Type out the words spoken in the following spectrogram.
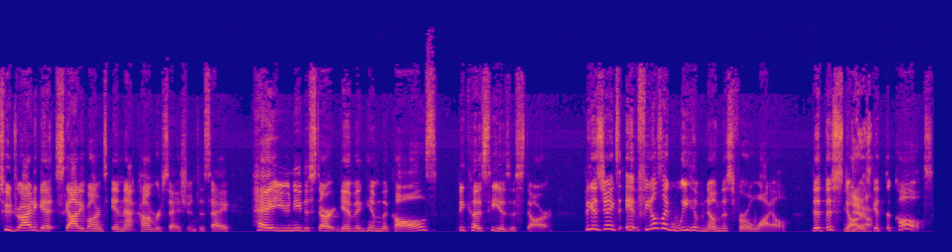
to try to get Scottie Barnes in that conversation to say, hey, you need to start giving him the calls because he is a star. Because, Jenks, it feels like we have known this for a while that the stars yeah. get the calls.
